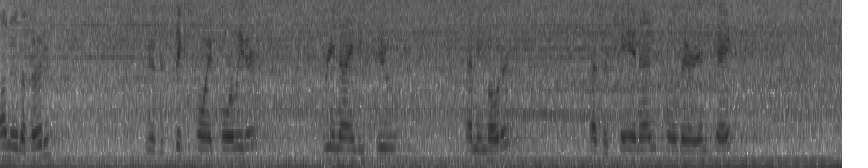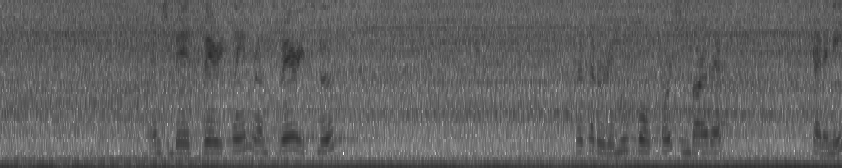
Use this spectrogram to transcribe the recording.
Under the hood we have the 6.4 liter 392 Hemi motor has a K&N cold air intake. Engine bay is very clean, runs very smooth. Does have a removable torsion bar there. It's kind of neat.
